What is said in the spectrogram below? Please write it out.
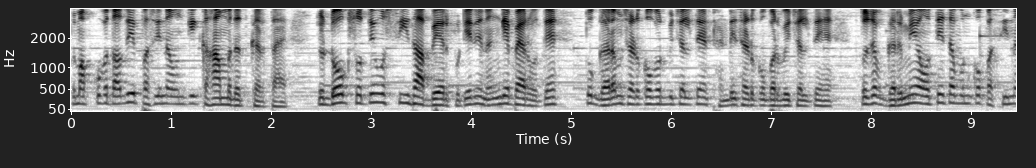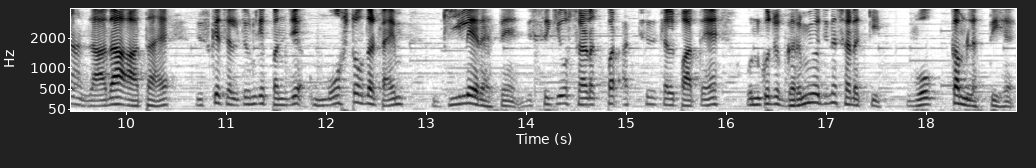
तो मैं आपको बता दूँ, ये पसीना उनकी कहाँ मदद करता है? जो डॉग्स होते हैं, वो सीधा बेयर फुट यानी नंगे पैर होते हैं तो गर्म सड़कों पर भी चलते हैं, ठंडी सड़कों पर भी चलते हैं। तो जब गर्मियाँ होती है, तब उनको पसीना ज़्यादा आता है, जिसके चलते उनके पंजे मोस्ट ऑफ़ द टाइम गीले रहते हैं, जिससे कि वो सड़क पर अच्छे से चल पाते हैं। उनको जो गर्मी होती है ना सड़क की, वो कम लगती है।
